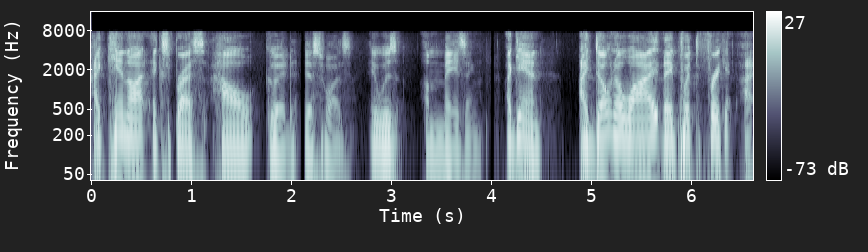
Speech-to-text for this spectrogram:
I cannot express how good this was. It was amazing. again, I don't know why they put the freaking. I,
